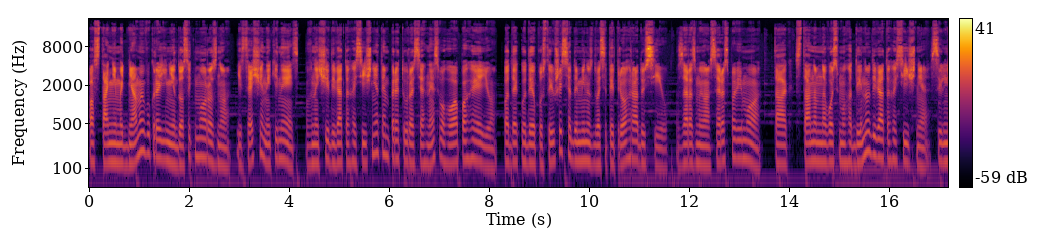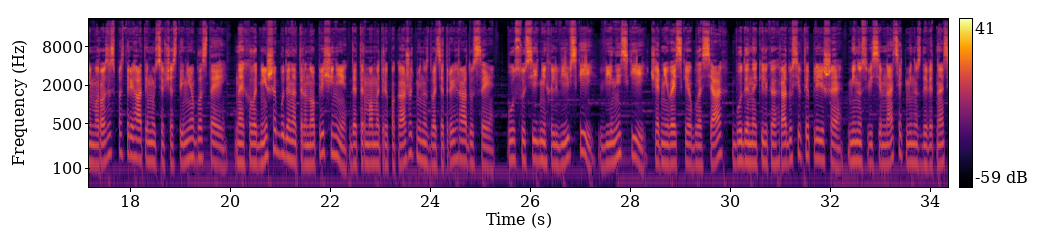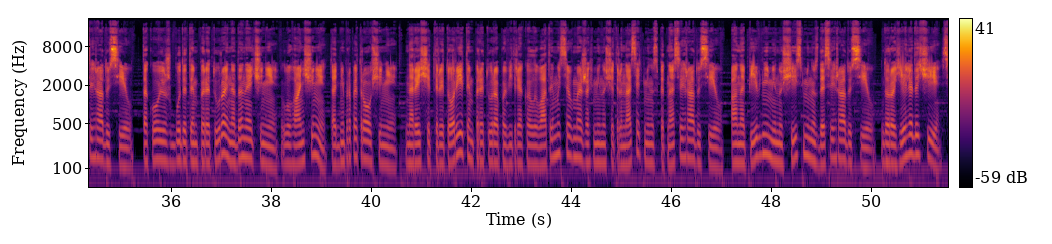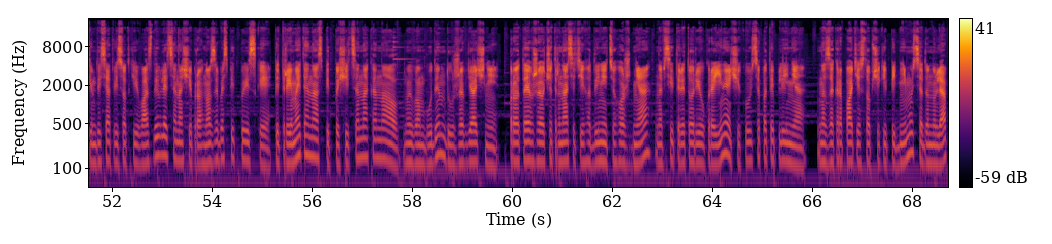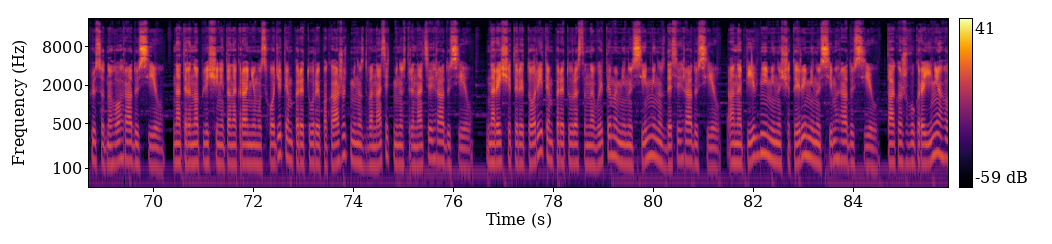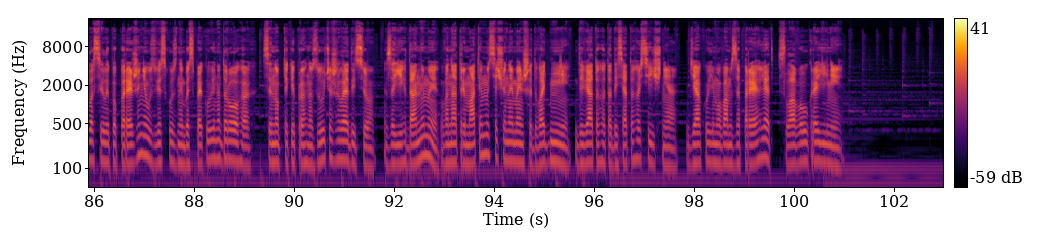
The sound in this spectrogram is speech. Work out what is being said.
Останніми днями в Україні досить морозно, і це ще не кінець. Вночі 9 січня температура сягне свого апогею, подекуди опустившися до мінус 23 градусів. Зараз ми вам все розповімо. Так, станом на 8 годину 9 січня сильні морози спостерігатимуться в частині областей. Найхолодніше буде на Тернопільщині, де термометри покажуть мінус 23 градуси. У сусідніх Львівській, Вінницькій, Чернівецькій областях буде на кілька градусів тепліше, мінус 18, мінус 19 градусів. Такою ж буде температура і на Донеччині, Луганщині та Дніпропетровщині. На решті території температура повітря коливатиметься в межах мінус 14, мінус 15 градусів, а на півдні мінус 6, мінус 10 градусів. Дорогі глядачі, 70% вас дивляться наші прогнози без підписки. Підтримайте нас, підпишіться на канал. Ми вам будемо дуже вдячні. Проте вже о 14 годині цього ж дня на всій території України очікується потепління. На Закарпатті стопчики піднімуться до 0 плюс 1 градусів. На Тернопільщині та на крайньому сході температури покажуть мінус 12, мінус 13 градусів. На решті території температура становитиме мінус 7, мінус 10 градусів, а на півдні мінус 4, мінус 7 градусів. Також в Україні оголосили попередження у зв'язку з небезпекою на дорогах. Синоптики прогнозують ожеледицю. За їх даними, вона триматиметься щонайменше два дні 9 та 10 січня. Дякуємо вам за перегляд. Слава Україні!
